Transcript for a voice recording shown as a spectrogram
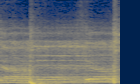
Thank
